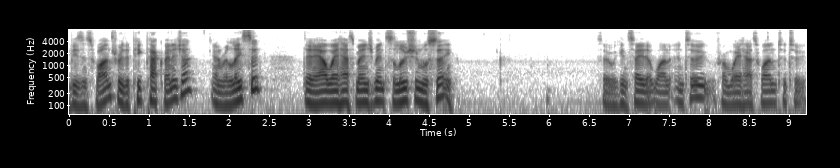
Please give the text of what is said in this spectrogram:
Business One through the Pick Pack Manager and release it, then our warehouse management solution will see. So we can say that 1 and 2 from warehouse 1 to 2.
